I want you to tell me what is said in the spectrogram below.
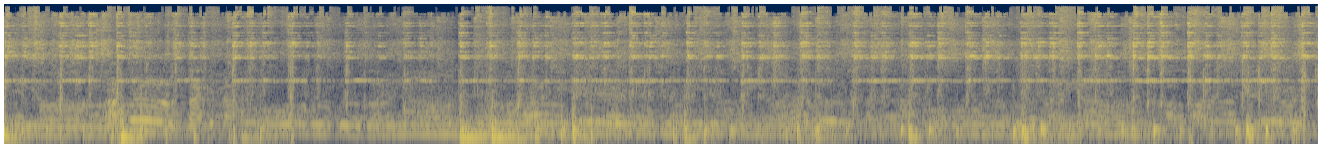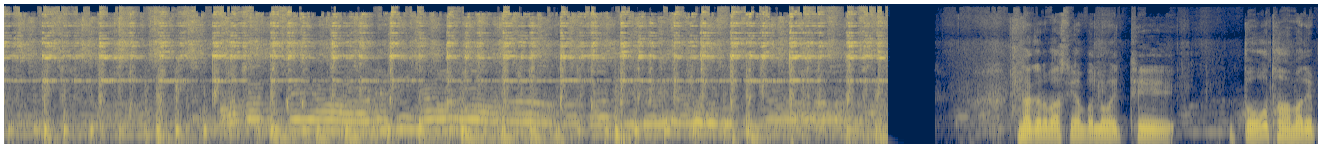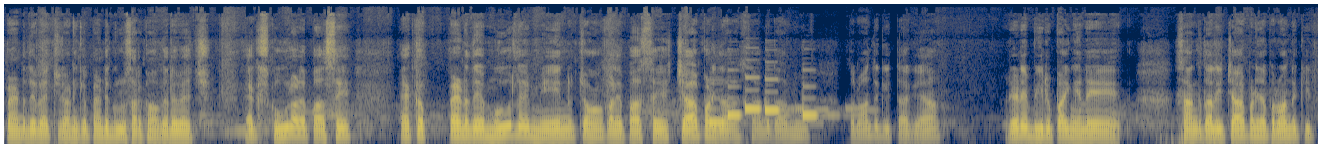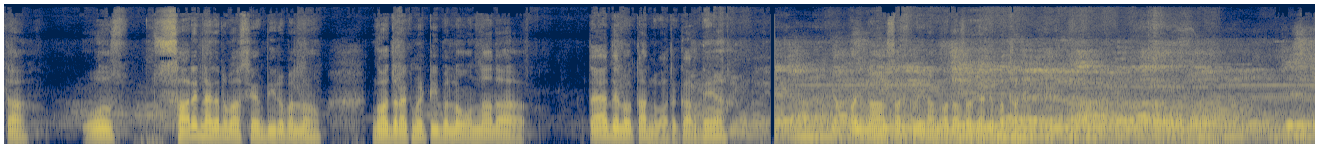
ਨਗਰ ਵਾਸੀਆਂ ਵੱਲੋਂ ਇੱਥੇ ਦੋ ਥਾਵਾਂ ਦੇ ਪਿੰਡ ਦੇ ਵਿੱਚ, ਜਾਣੀ ਕਿ ਪਿੰਡ ਗੁਰੂ ਸਰ ਕੌਂਕੇ ਦੇ ਵਿੱਚ, ਇੱਕ ਸਕੂਲ ਵਾਲੇ ਪਾਸੇ, ਇੱਕ ਪਿੰਡ ਦੇ ਮੂਹਰਲੇ ਮੇਨ ਚੌਂਕ ਵਾਲੇ ਪਾਸੇ ਚਾਹ ਪਾਣੀ ਦਾ ਸੰਗਤਾਂ ਨੂੰ ਪ੍ਰਬੰਧ ਕੀਤਾ ਗਿਆ। ਜਿਹੜੇ ਵੀਰ ਭਾਈਆਂ ਨੇ ਸੰਗਤਾਂ ਲਈ ਚਾਹ ਪਾਣੀ ਦਾ ਪ੍ਰਬੰਧ ਕੀਤਾ, ਉਹ ਸਾਰੇ ਨਗਰ ਵਾਸੀਆਂ ਵੀਰ ਵੱਲੋਂ ਗੁਰਦੁਆਰਾ ਕਮੇਟੀ ਵੱਲੋਂ ਉਹਨਾਂ ਦਾ ਤਹਿ ਦਿਲੋਂ ਧੰਨਵਾਦ ਕਰਦੇ ਹਾਂ। ਆਪਾਂ ਜੀ ਨਾਲ ਸਰ ਕਲੀਰਾਂ ਗੁਰਦੁਆਰਾ ਸਾਹਿਬ ਜਾ ਕੇ ਮੱਥਾ ਟੇਕਦੇ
